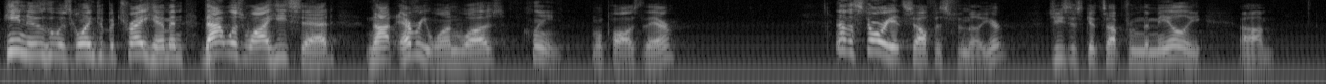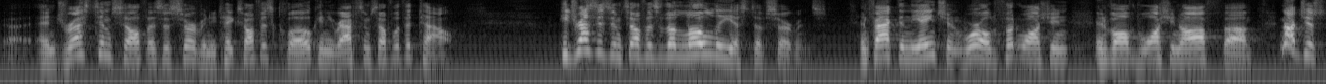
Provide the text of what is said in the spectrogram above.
he knew who was going to betray him, and that was why he said, Not everyone was clean. We'll pause there. Now, the story itself is familiar. Jesus gets up from the meal he, um, uh, and dressed himself as a servant. He takes off his cloak and he wraps himself with a towel. He dresses himself as the lowliest of servants. In fact, in the ancient world, foot washing involved washing off uh, not just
